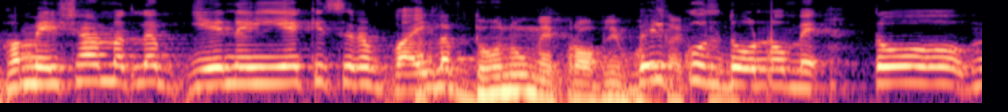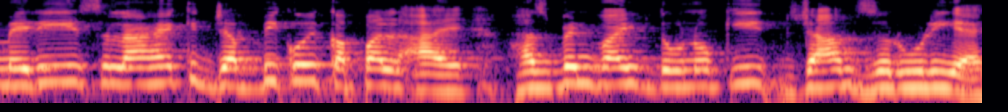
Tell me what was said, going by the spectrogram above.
हमेशा मतलब ये नहीं है कि सिर्फ़ वाइफ मतलब दोनों में प्रॉब्लम बिल्कुल है। दोनों में। तो मेरी सलाह है कि जब भी कोई कपल आए हस्बैंड वाइफ दोनों की जाँच ज़रूरी है।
